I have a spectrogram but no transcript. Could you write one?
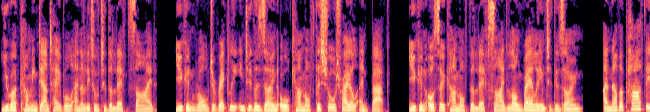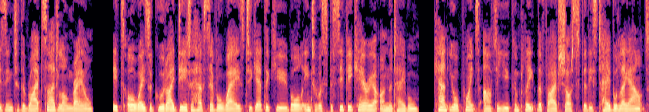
you are coming down table and a little to the left side. You can roll directly into the zone or come off the short rail and back. You can also come off the left side long rail into the zone. Another path is into the right side long rail. It's always a good idea to have several ways to get the cue ball into a specific area on the table. Count your points after you complete the 5 shots for this table layout.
